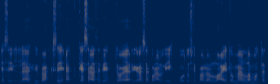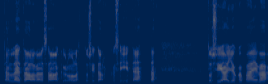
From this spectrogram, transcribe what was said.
ja hyväksi. Että kesällä se tietty on eri asia, kun ne liikkuu tosi paljon laitumella, mutta tällä talvella saa kyllä olla tosi tarkka siitä, että tosiaan joka päivä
